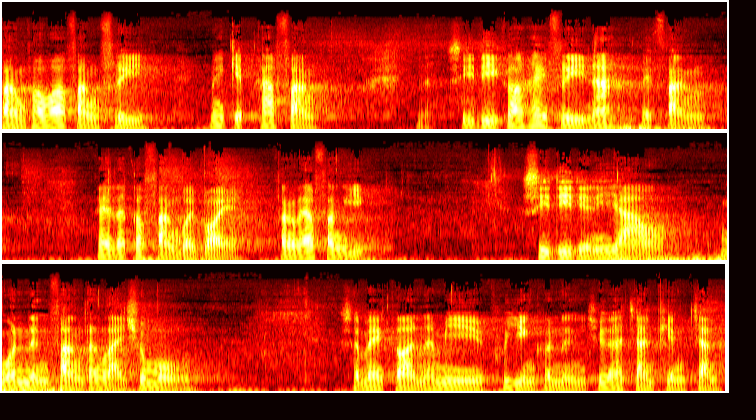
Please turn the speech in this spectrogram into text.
ฟังเพราะว่าฟังฟรี ไม่เก็บค่าฟัง ซีดี ก็ให้ฟรีนะ ไปฟัง ให้แล้วก็ฟังบ่อยๆ ฟังแล้วฟังอีก ซีดี เดี๋ยวนี้ยาว ม้วนหนึ่งฟังทั้งหลายชั่วโมง สมัยก่อนนะมีผู้หญิงคนหนึ่งชื่ออาจารย์เพียงจันทร์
